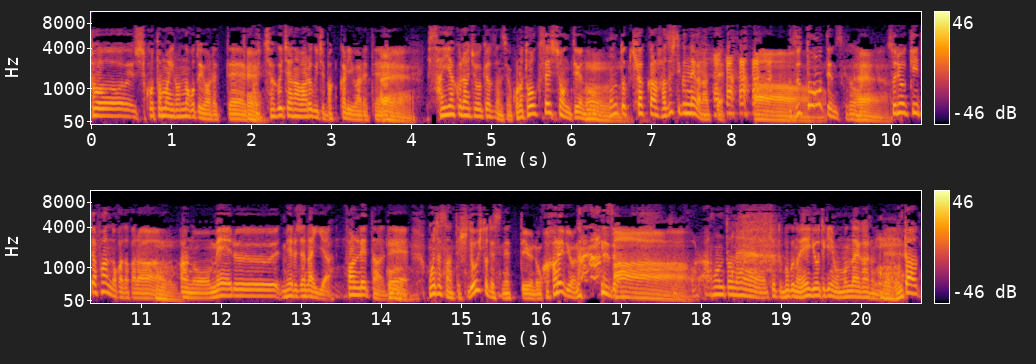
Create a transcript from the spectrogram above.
と、しこたまいろんなこと言われて、ぐちゃぐちゃな悪口ばっかり言われて、最悪な状況だったんですよ。このトークセッションっていうのを、本当企画から外してくんないかなって、ずっと思ってるんですけど、それを聞いたファンの方から、あの、メール、メールじゃないや、ファンレターで、森田さんってひどい人ですねっていうのを書かれるようになったんですよ。これは本当ね、ちょっと僕の営業的にも問題があるんで。ただ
